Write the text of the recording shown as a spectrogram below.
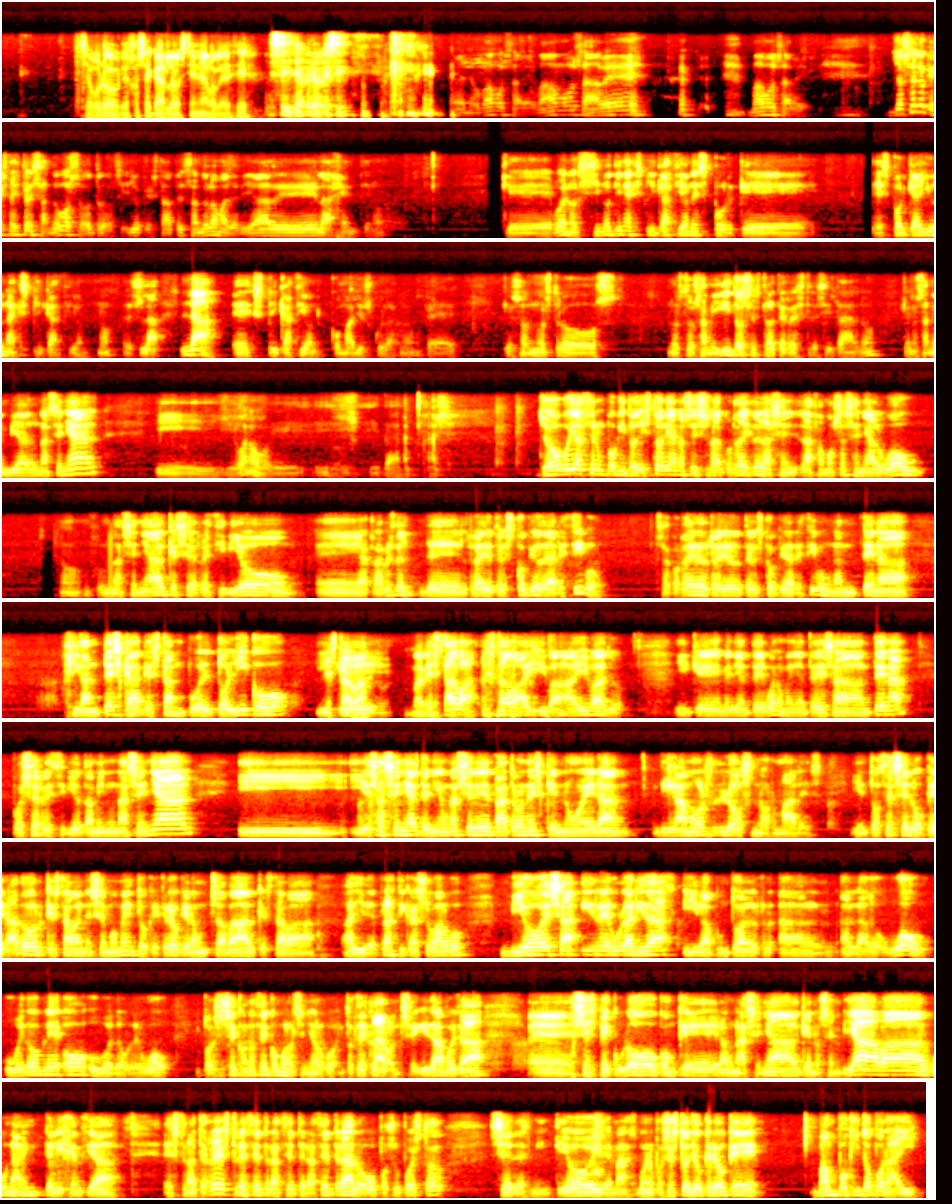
Seguro que José Carlos tiene algo que decir. Sí, yo creo que sí. bueno, vamos a ver, vamos a ver, vamos a ver. Yo sé lo que estáis pensando vosotros y lo que está pensando la mayoría de la gente, ¿no? Que, bueno, si no tiene explicaciones porque es porque hay una explicación, ¿no? Es la, la explicación con mayúsculas, ¿no? Que, son nuestros, nuestros amiguitos extraterrestres y tal, ¿no? Que nos han enviado una señal y, bueno, y, tal. Yo voy a hacer un poquito de historia, no sé si os acordáis de la, famosa señal WOW, ¿no? una señal que se recibió eh, a través del, del radiotelescopio de Arecibo. ¿Os acordáis del radiotelescopio de Arecibo? Una antena gigantesca que está en Puerto Lico y estaba, que estaba, estaba, ahí va, ahí va yo. Y que mediante, bueno, mediante esa antena, pues se recibió también una señal y, y esa señal tenía una serie de patrones que no eran, digamos, los normales. Y entonces el operador que estaba en ese momento, que creo que era un chaval que estaba allí de prácticas o algo, vio esa irregularidad y la apuntó al, al, al lado. Wow, W-O-W, wow por eso se conoce como la señal Go. Entonces, claro, enseguida pues ya eh, se especuló con que era una señal que nos enviaba alguna inteligencia extraterrestre, etcétera, etcétera, etcétera. Luego, por supuesto, se desmintió y demás. Bueno, pues esto yo creo que va un poquito por ahí.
